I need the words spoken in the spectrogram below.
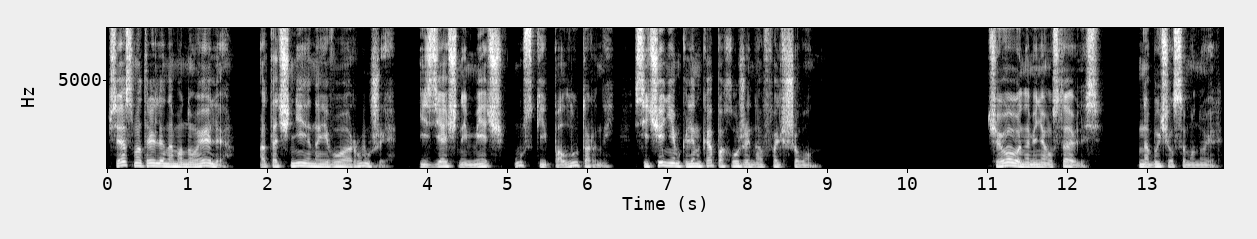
Все смотрели на Мануэля, а точнее на его оружие. Изящный меч, узкий, полуторный, сечением клинка, похожий на фальшион. «Чего вы на меня уставились?» — набычился Мануэль.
